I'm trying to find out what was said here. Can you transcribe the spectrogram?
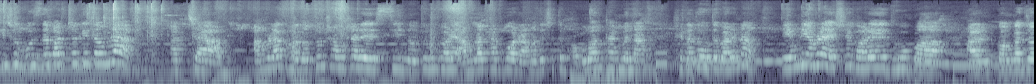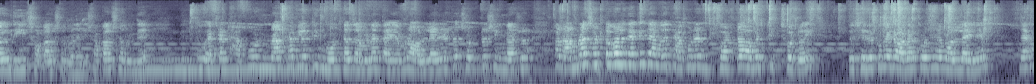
কিছু বুঝতে পারছ কি তোমরা? আচ্ছা আমরা নতুন সংসারে এসেছি, নতুন ঘরে আমরা থাকব আর আমাদের সাথে ভগবান থাকবে না, সেটা তো হতে পারে না। এমনি আমরা এসে ঘরে ধূপ আর গঙ্গার জল দিই সকাল মানে সকাল সন্ধে। কিন্তু একটা ঠাকুর না থাকলে ঠিক মনটা জমে না, তাই আমরা অনলাইনে একটা ছোট্ট সিংহাসন কারণ আমরা ছোট্ট ঘরে থাকি, তাই আমাদের ঠাকুরের ঘরটা হবে ঠিক ছোটই। তো সেরকম একটা অর্ডার করেছিলাম অনলাইনে দেখো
